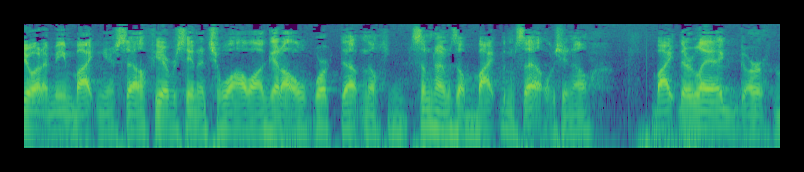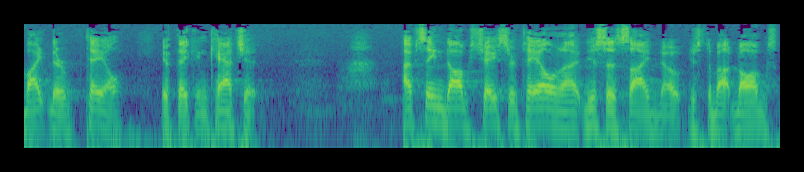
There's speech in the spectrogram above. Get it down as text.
know what I mean, biting yourself. You ever seen a chihuahua get all worked up and they'll, sometimes they'll bite themselves, you know, bite their leg or bite their tail if they can catch it. I've seen dogs chase their tail and I, just a side note, just about dogs.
